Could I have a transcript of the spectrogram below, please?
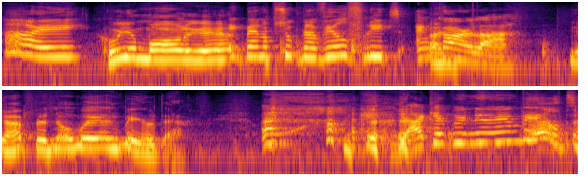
Hi, goedemorgen. ik ben op zoek naar Wilfried en Carla. Je hebt het nou weer in beeld, hè? Ja, ik heb u nu in beeld.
